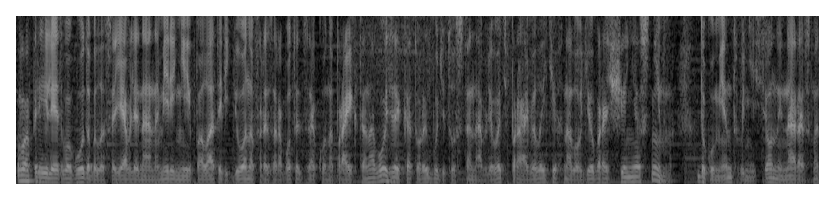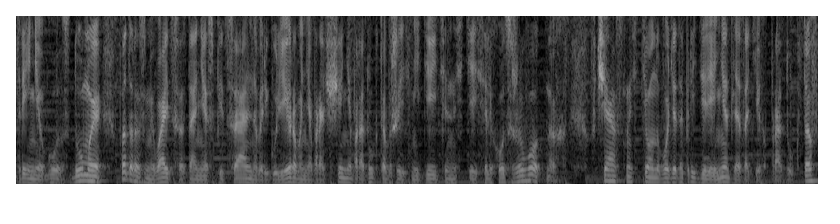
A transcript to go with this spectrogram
В апреле этого года было заявлено о намерении Палаты регионов разработать законопроект о навозе, который будет устанавливать правила и технологию обращения с ним. Документ, внесенный на рассмотрение Госдумы, подразумевает создание создание специального регулирования обращения продуктов жизнедеятельности сельхозживотных. В частности, он вводит определения для таких продуктов,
